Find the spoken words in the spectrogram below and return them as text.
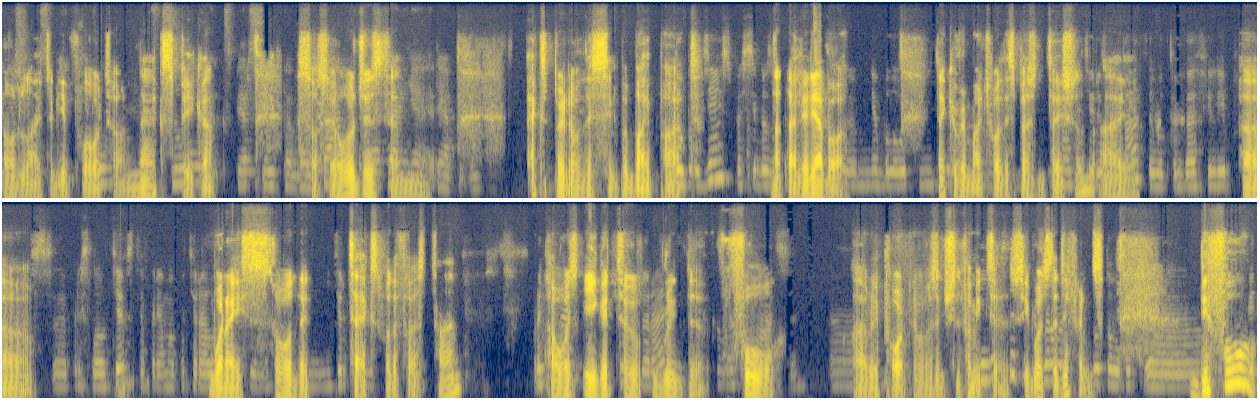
I would like to give floor to our next speaker, sociologist and expert of the SYMPA BIPART, Natalia Ryabova. Thank you very much for this presentation. I, uh, when I saw the text for the first time, I was eager to read the full uh, report. It was interesting for me to see what's the difference. Before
